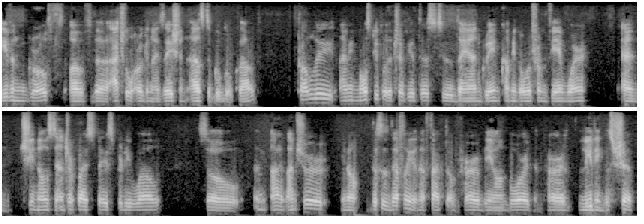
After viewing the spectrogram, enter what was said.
even growth of the actual organization as the Google Cloud. Probably, I mean, most people attribute this to Diane Greene coming over from VMware, and she knows the enterprise space pretty well. So I'm sure you know this is definitely an effect of her being on board and her leading the ship.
